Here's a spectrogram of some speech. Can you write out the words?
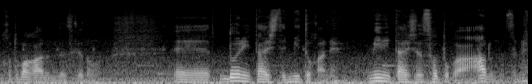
言葉があるんですけど、えー、ドに対してミとかねミに対してソとかあるんですね。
